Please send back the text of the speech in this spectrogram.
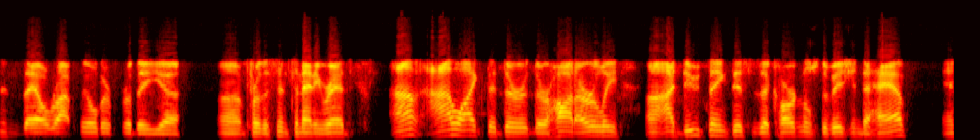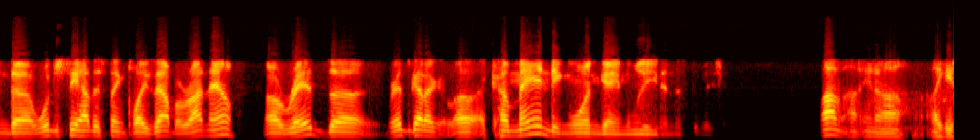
Senzel right fielder for the uh, uh, for the Cincinnati Reds. I, I like that they're they're hot early. Uh, I do think this is a Cardinals division to have, and uh, we'll just see how this thing plays out. But right now, uh, Reds uh, Reds got a, a commanding one game lead in this division. I'm, uh, you know, like you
